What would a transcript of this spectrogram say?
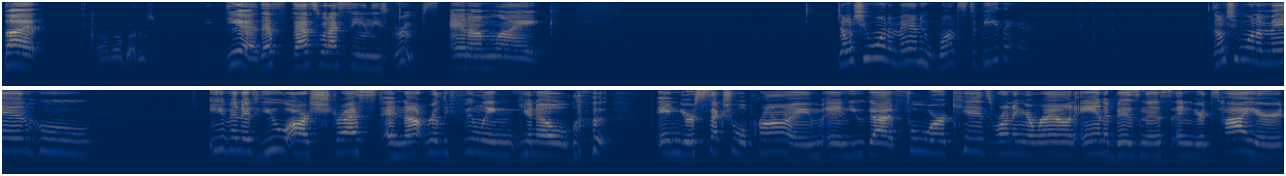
But I don't know about this one. yeah, that's that's what I see in these groups, and I'm like, don't you want a man who wants to be there? Don't you want a man who, even if you are stressed and not really feeling, you know, in your sexual prime and you got four kids running around and a business and you're tired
